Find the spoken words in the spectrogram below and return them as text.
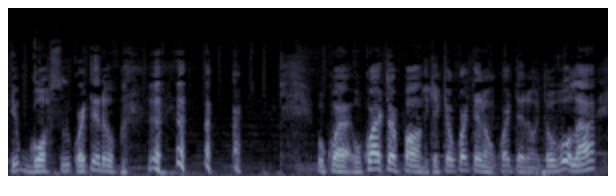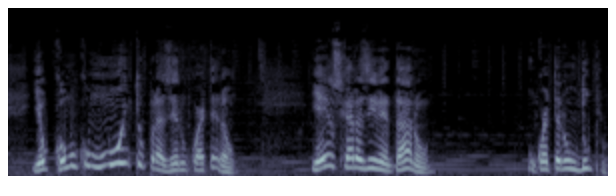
eu gosto do quarteirão. o, o quarter pound, que aqui é o quarteirão, quarteirão. Então eu vou lá e eu como com muito prazer um quarteirão. E aí os caras inventaram um quarteirão duplo.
